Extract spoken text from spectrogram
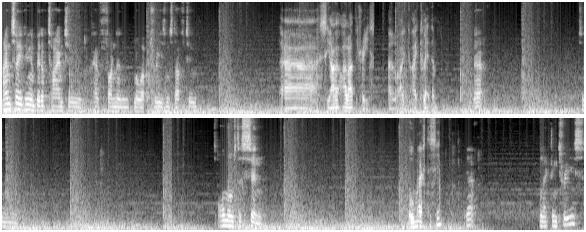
I'm taking a bit of time to have fun and blow up trees and stuff too. Uh, see, I, I like the trees, so I, I collect them. Yeah. So it's almost a sin. Almost a sin. Yeah. Collecting trees.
